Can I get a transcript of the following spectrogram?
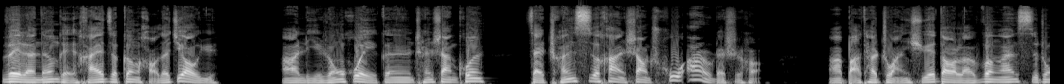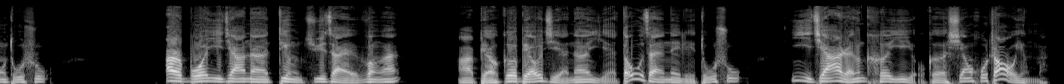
为了能给孩子更好的教育，啊，李荣惠跟陈善坤在陈思汉上初二的时候，啊，把他转学到了瓮安四中读书。二伯一家呢定居在瓮安，啊，表哥表姐呢也都在那里读书，一家人可以有个相互照应嘛。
